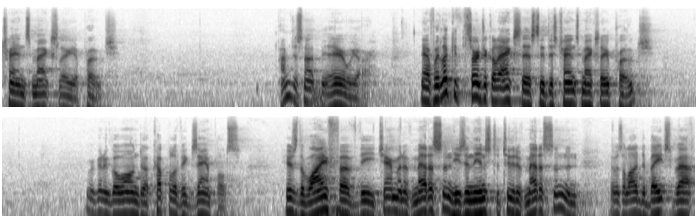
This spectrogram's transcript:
transmaxillary approach. I'm just not, there we are. Now, if we look at surgical access through this transmaxillary approach, we're going to go on to a couple of examples. Here's the wife of the chairman of medicine. He's in the Institute of Medicine, and there was a lot of debates about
